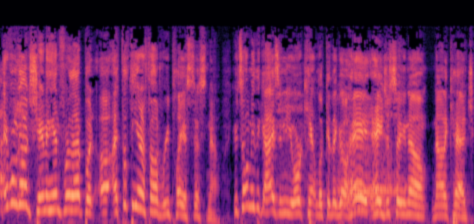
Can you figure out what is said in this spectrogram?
everyone going Shanahan for that, but uh, I thought the NFL would replay assist now. You're telling me the guys in New York can't look at? They go, hey, hey, just so you know, not a catch.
